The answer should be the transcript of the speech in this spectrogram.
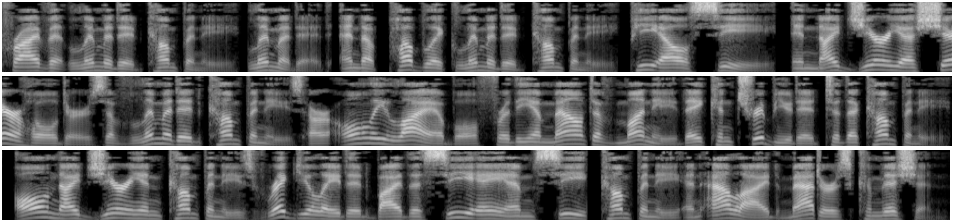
private limited company limited and a public limited company PLC. .In Nigeria shareholders of limited companies are only liable for the amount of money they contributed to the company. All Nigerian companies regulated by the CAMC Company and Allied Matters Commission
